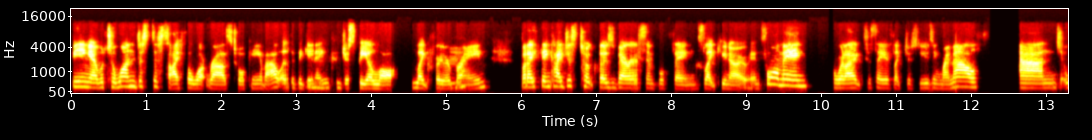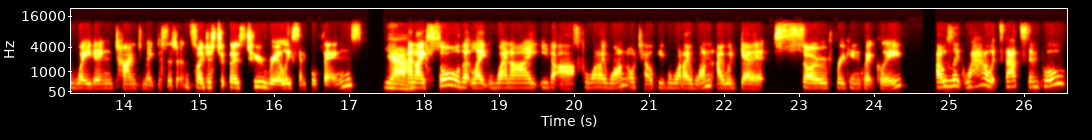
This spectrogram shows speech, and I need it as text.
being able to one just decipher what ra's talking about at the beginning mm-hmm. can just be a lot like for your mm-hmm. brain but I think I just took those very simple things like, you know, informing, or what I like to say is like just using my mouth and waiting time to make decisions. So I just took those two really simple things. Yeah. And I saw that like when I either ask for what I want or tell people what I want, I would get it so freaking quickly. I was like, wow, it's that simple.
